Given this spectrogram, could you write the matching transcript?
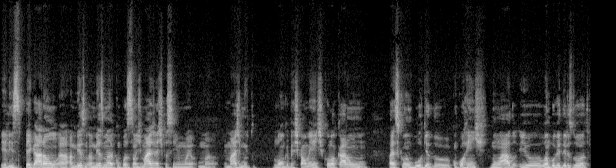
Eles pegaram a, a, mesma, a mesma composição de imagem, né? tipo assim, uma, uma imagem muito longa verticalmente, colocaram parece que o hambúrguer do concorrente de um lado e o, o hambúrguer deles do outro.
